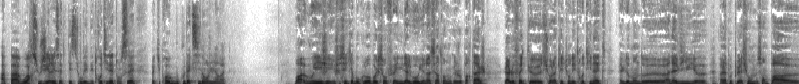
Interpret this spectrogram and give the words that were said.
à pas avoir suggéré cette question des, trottinettes, on sait, euh, qui provoque beaucoup d'accidents, Julien Drey Bah, oui, je sais qu'il y a beaucoup de reproches qui sont faits à Hidalgo. Il y en a un certain nombre que je partage. Là, le fait que sur la question des trottinettes, elle demande euh, un avis euh, à la population, me semble pas. Euh,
